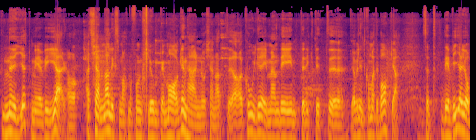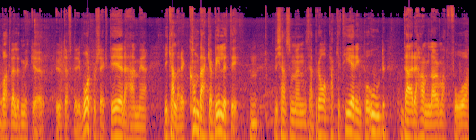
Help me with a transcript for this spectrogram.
nöjet med VR. Ja. Att känna liksom att man får en klump i magen här nu och känna att ja, cool grej men det är inte riktigt, eh, jag vill inte komma tillbaka. Så det vi har jobbat väldigt mycket ut efter i vårt projekt det är det här med, vi kallar det comebackability. Mm. Det känns som en här, bra paketering på ord där det handlar om att få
